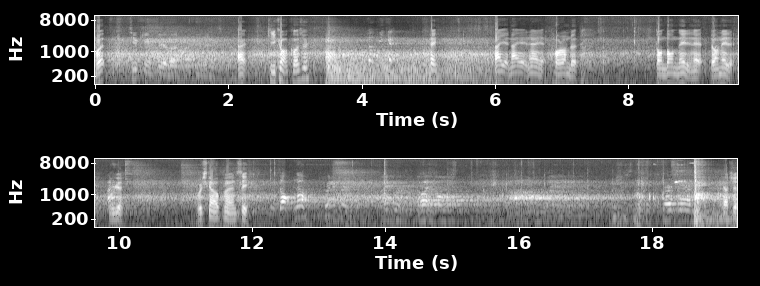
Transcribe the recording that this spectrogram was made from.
What? Two came through about three minutes. Alright, can you come up closer? Hey, not yet, not yet, not yet. Hold on to it. Don't, don't nade it, don't nade it. We're good. We're just gonna open it and see. Don't, no. Gotcha.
